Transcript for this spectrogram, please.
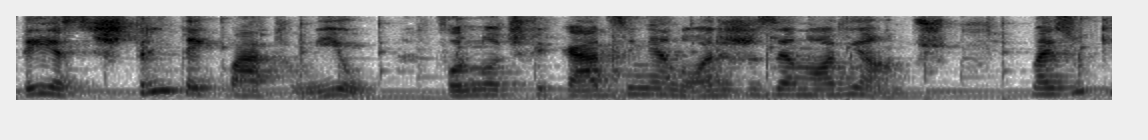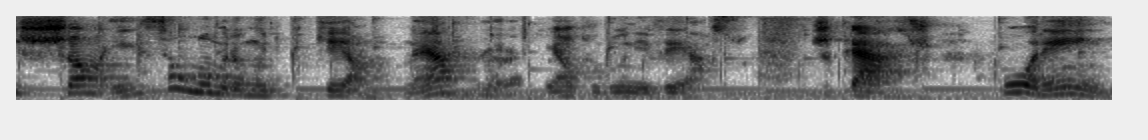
Desses, 34 mil foram notificados em menores de 19 anos. Mas o que chama, isso é um número muito pequeno, né? Dentro do universo de casos. Porém,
